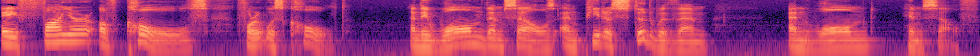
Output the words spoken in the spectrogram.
A fire of coals, for it was cold. And they warmed themselves, and Peter stood with them and warmed himself.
